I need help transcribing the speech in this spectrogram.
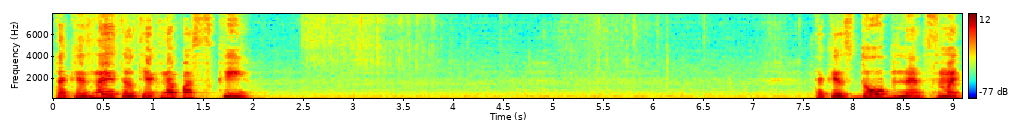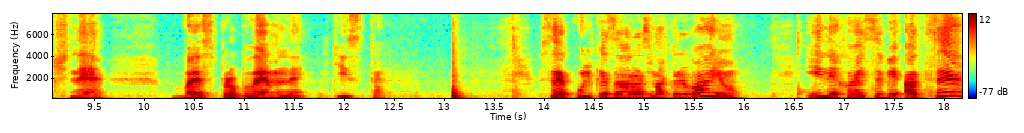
таке, знаєте, от як на паски. Таке здобне, смачне, безпроблемне тісто. Все, кульки зараз накриваю. І нехай собі, а це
